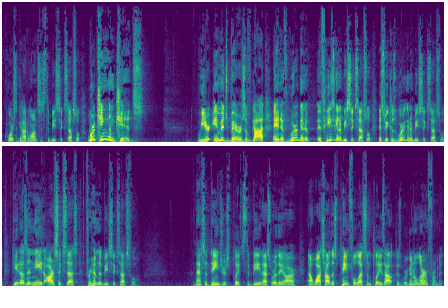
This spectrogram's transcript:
Of course, God wants us to be successful. We're kingdom kids. We are image bearers of God. And if we're going to if he's going to be successful, it's because we're going to be successful. He doesn't need our success for him to be successful. And that's a dangerous place to be. That's where they are. Now watch how this painful lesson plays out because we're going to learn from it.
